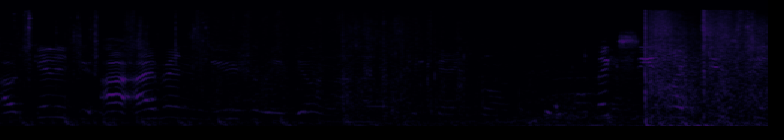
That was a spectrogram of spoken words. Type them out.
I was gonna do, I, I've been usually doing that. Keep getting going. Like, see, like, this kid,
